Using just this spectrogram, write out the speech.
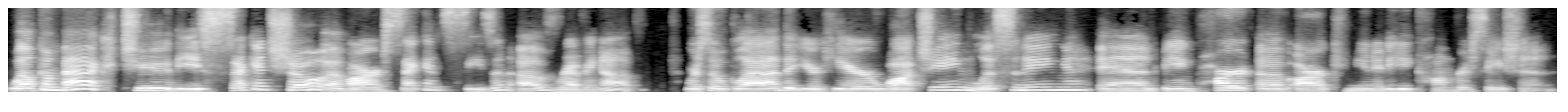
Welcome back to the second show of our second season of Revving Up. We're so glad that you're here watching, listening, and being part of our community conversation.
